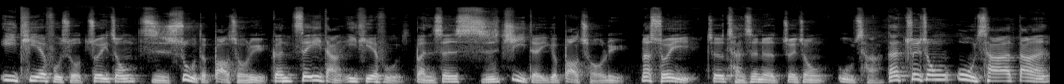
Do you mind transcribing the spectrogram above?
ETF 所追踪指数的报酬率跟这一档 ETF 本身实际的一个报酬率。那所以这产生了追踪误差。但追踪误差当然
